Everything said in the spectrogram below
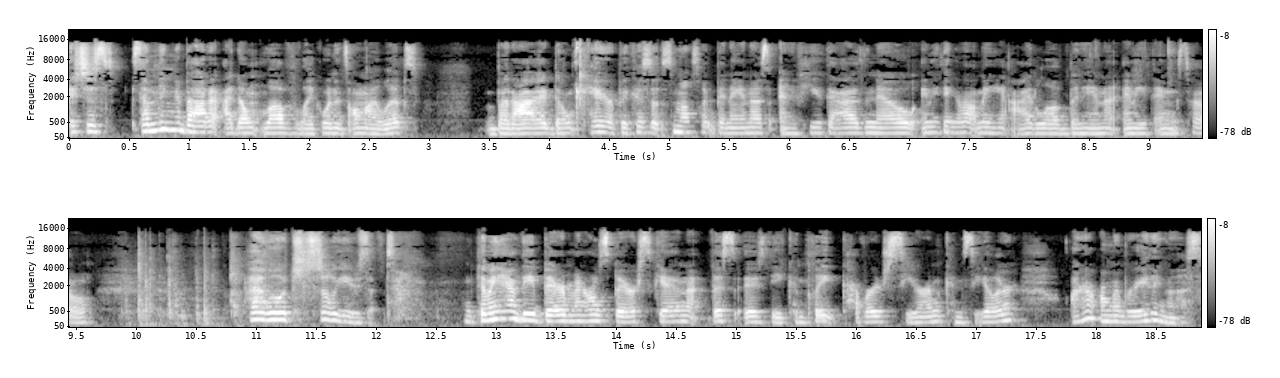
it's just something about it I don't love like when it's on my lips, but I don't care because it smells like bananas. And if you guys know anything about me, I love banana anything. So I will still use it. Then we have the Bare Minerals Bare Skin. This is the Complete Coverage Serum Concealer. I don't remember eating this.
